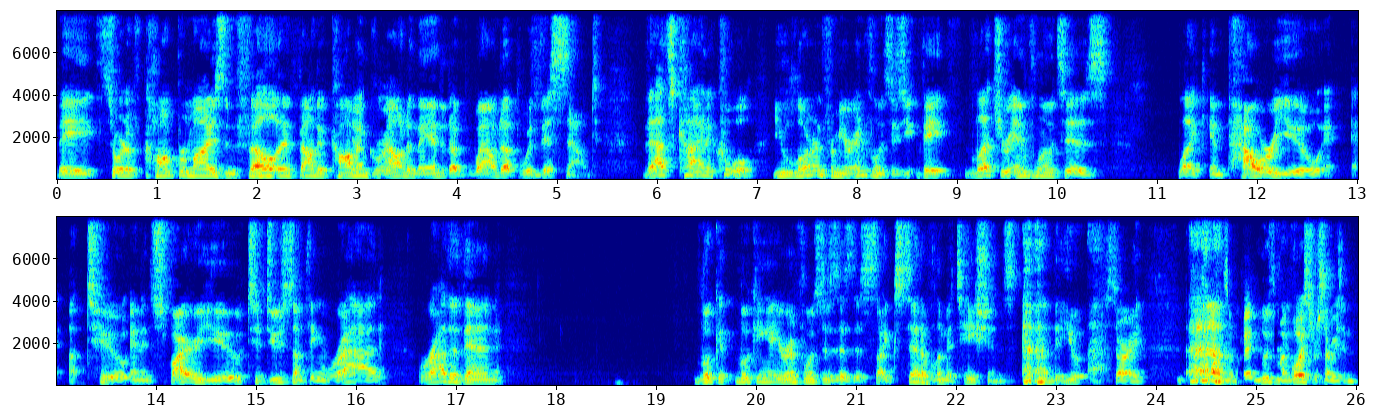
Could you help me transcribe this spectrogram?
They sort of compromised and fell and found a common yeah. ground, and they ended up wound up with this sound. That's kind of cool. You learn from your influences. You, they let your influences like empower you uh, to and inspire you to do something rad rather than look at looking at your influences as this like set of limitations that you sorry okay. losing my voice for some reason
